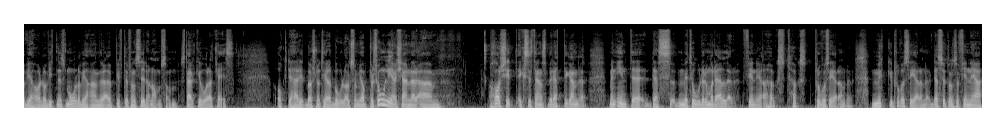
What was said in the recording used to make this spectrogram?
Vi har då vittnesmål och vi har andra uppgifter från sidan om som stärker vårt case. Och det här är ett börsnoterat bolag som jag personligen känner um, har sitt existensberättigande men inte dess metoder och modeller finner jag högst, högst provocerande. Mycket provocerande. Dessutom så finner jag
